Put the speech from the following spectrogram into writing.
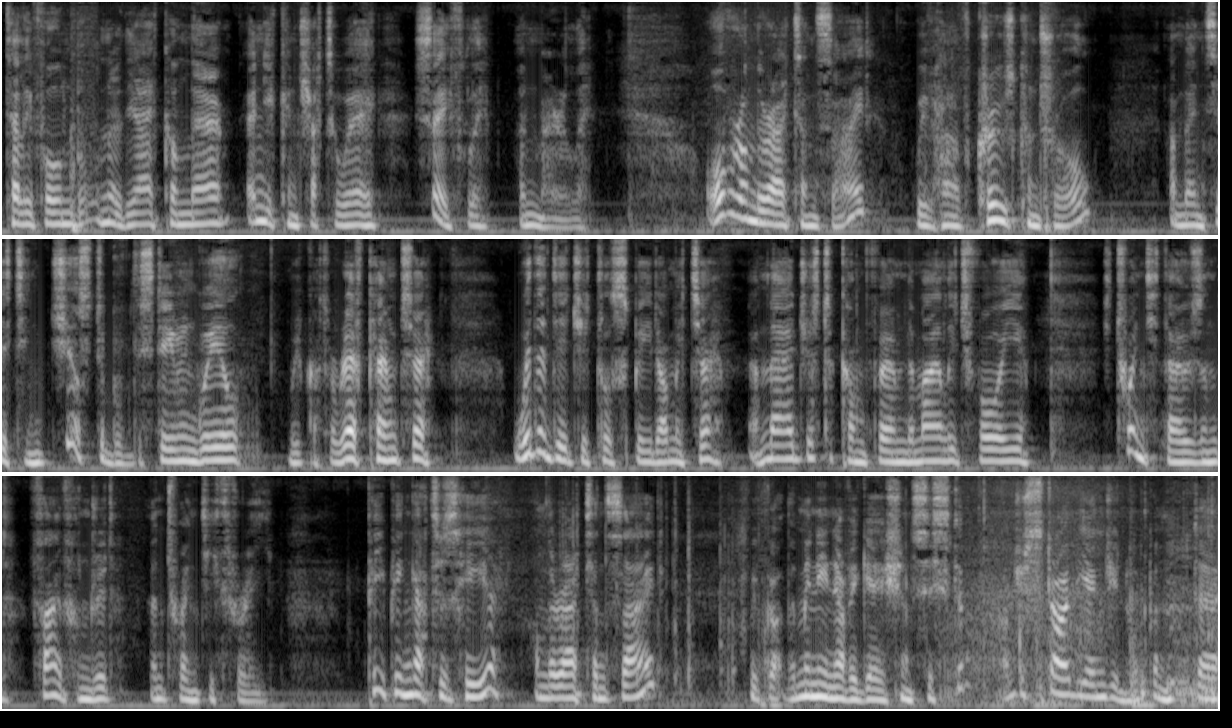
telephone button or the icon there and you can chat away safely and merrily. Over on the right hand side, we have cruise control and then sitting just above the steering wheel, we've got a rev counter with a digital speedometer. And there, just to confirm the mileage for you, it's 20,523. Peeping at us here on the right hand side, we've got the mini navigation system. I'll just start the engine up and uh,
